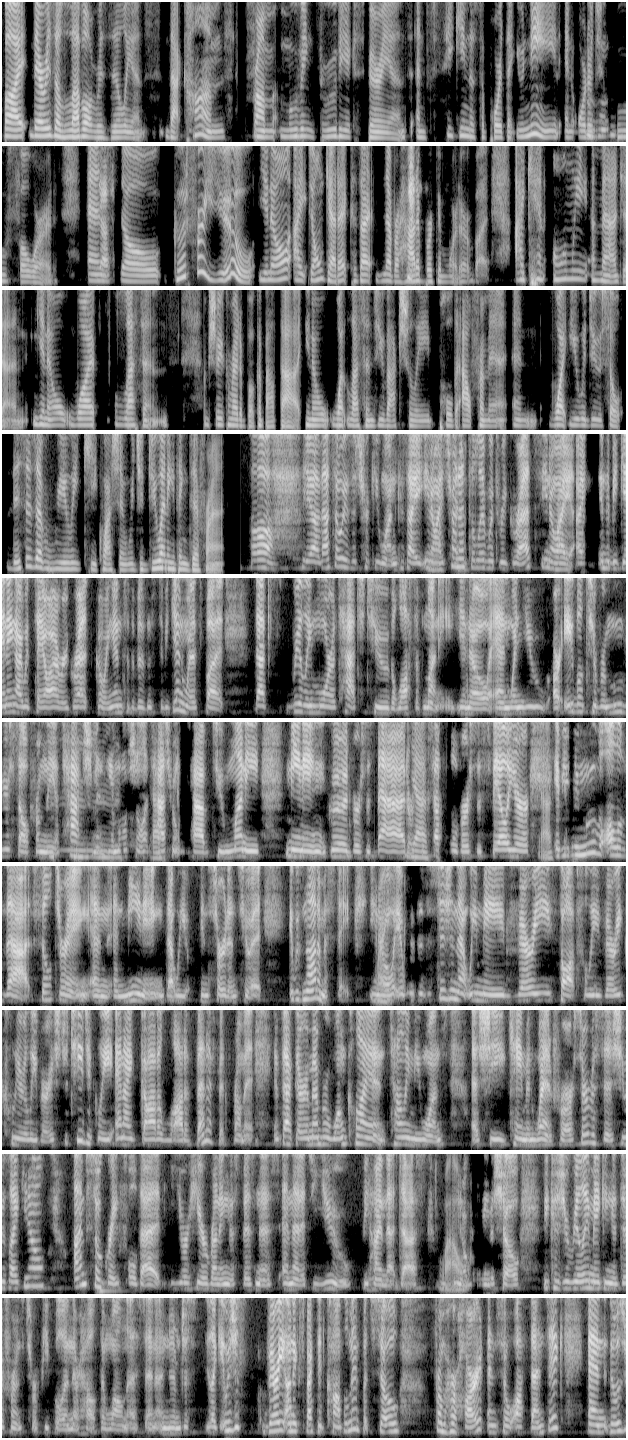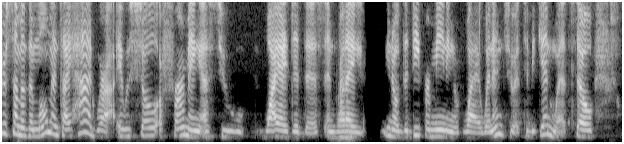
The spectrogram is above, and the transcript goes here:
But there is a level of resilience that comes from moving through the experience and seeking the support that you need in order mm-hmm. to move forward. And yes. so good for you. You know, I don't get it because I never had a brick and mortar, but I can only imagine, you know, what lessons. I'm sure you can write a book about that, you know, what lessons you've actually pulled out from it and what you would do. So, this is a really key question. Would you do anything different? Oh, yeah, that's always a tricky one because I, you know, I try not to live with regrets. You know, right. I, I, in the beginning, I would say, oh, I regret going into the business to begin with, but that's really more attached to the loss of money, you know, and when you are able to remove yourself from the attachment, mm-hmm. the emotional attachment yes. we have to money, meaning good versus bad or yes. successful versus failure. Yes. If you remove all of that filtering and, and meaning that we insert into it, it was not a mistake. You know, right. it was a decision that we made very thoughtfully, very clearly, very strategically, and I got a lot of benefit from it. In fact, I remember one client telling me once as she came and went for our services, she was like, you know, I'm so grateful that you're here running this business and that it's you behind that desk, wow. you know, running the show because you're really making a difference for people in their health and wellness. And, and I'm just like, it was just very unexpected compliment, but so from her heart and so authentic. And those were some of the moments I had where it was so affirming as to why I did this and what right. I, you know, the deeper meaning of why I went into it to begin with. So,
